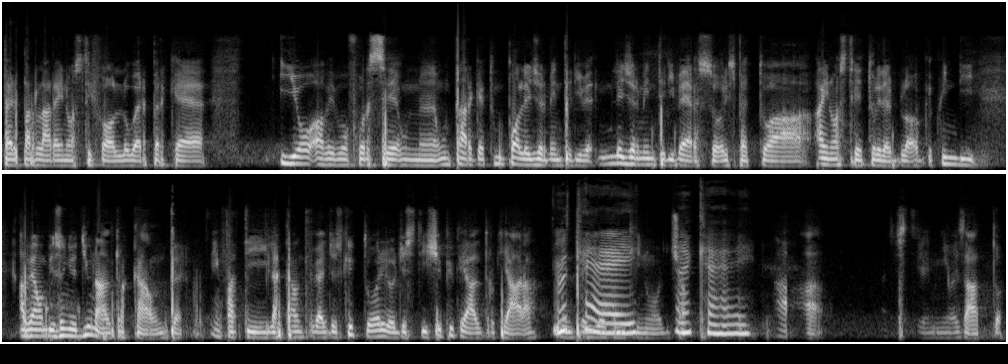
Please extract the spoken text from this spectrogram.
per parlare ai nostri follower perché io avevo forse un, un target un po' leggermente, diver- leggermente diverso rispetto a, ai nostri lettori del blog, quindi avevamo bisogno di un altro account. Infatti l'account Viaggio Scrittori lo gestisce più che altro Chiara, ok, io continuo diciamo, okay. a, gestire il mio, esatto.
